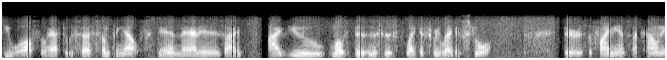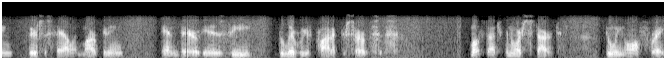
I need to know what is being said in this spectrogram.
You also have to assess something else, and that is I I view most businesses like a three-legged stool. There's the finance and accounting, there's the sale and marketing, and there is the delivery of product or services. Most entrepreneurs start doing all three.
